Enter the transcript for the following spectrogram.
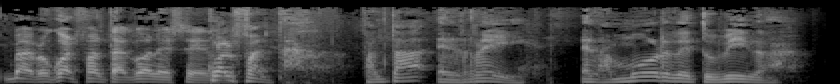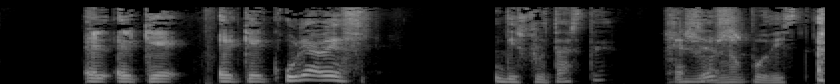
Vale, pero ¿cuál falta? ¿Cuál es el...? ¿Cuál falta? Falta el rey, el amor de tu vida. El, el que, el que una vez disfrutaste, Jesús. ya no pudiste.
